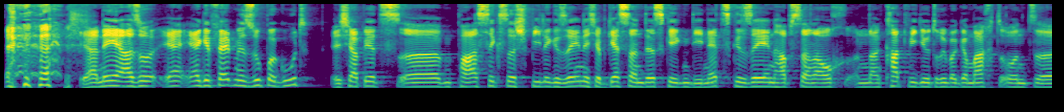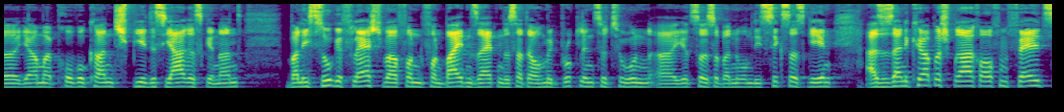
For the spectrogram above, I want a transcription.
Ja, nee, also er, er gefällt mir super gut. Ich habe jetzt äh, ein paar Sixers-Spiele gesehen. Ich habe gestern das gegen die Nets gesehen, habe es dann auch ein Cut-Video drüber gemacht und äh, ja mal provokant Spiel des Jahres genannt, weil ich so geflasht war von, von beiden Seiten. Das hatte auch mit Brooklyn zu tun. Äh, jetzt soll es aber nur um die Sixers gehen. Also seine Körpersprache auf dem Feld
